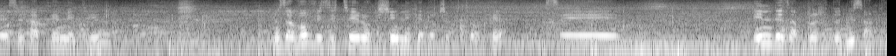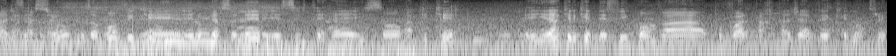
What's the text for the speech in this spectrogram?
Et cet après-midi, nous avons visité le unique de. C'est une des approches de décentralisation. Nous avons vu que le personnel est sur le terrain, ils sont appliqués. Et il y a quelques défis qu'on va pouvoir partager avec notre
